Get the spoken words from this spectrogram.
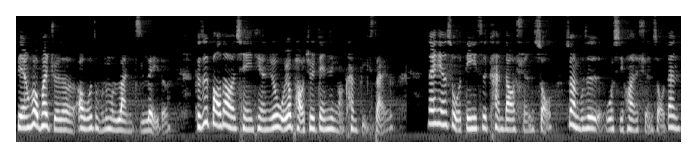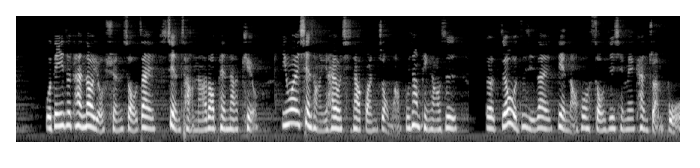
别人会不会觉得哦，我怎么那么烂之类的。可是报道的前一天，就是我又跑去电竞馆看比赛了。那一天是我第一次看到选手，虽然不是我喜欢的选手，但我第一次看到有选手在现场拿到 pentakill。因为现场也还有其他观众嘛，不像平常是呃只有我自己在电脑或手机前面看转播，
